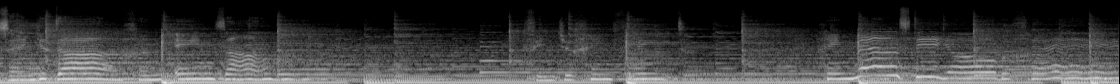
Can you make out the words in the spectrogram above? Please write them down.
Zijn je dagen eenzaam. Vind je geen vriend, geen mens die jou begrijpt.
